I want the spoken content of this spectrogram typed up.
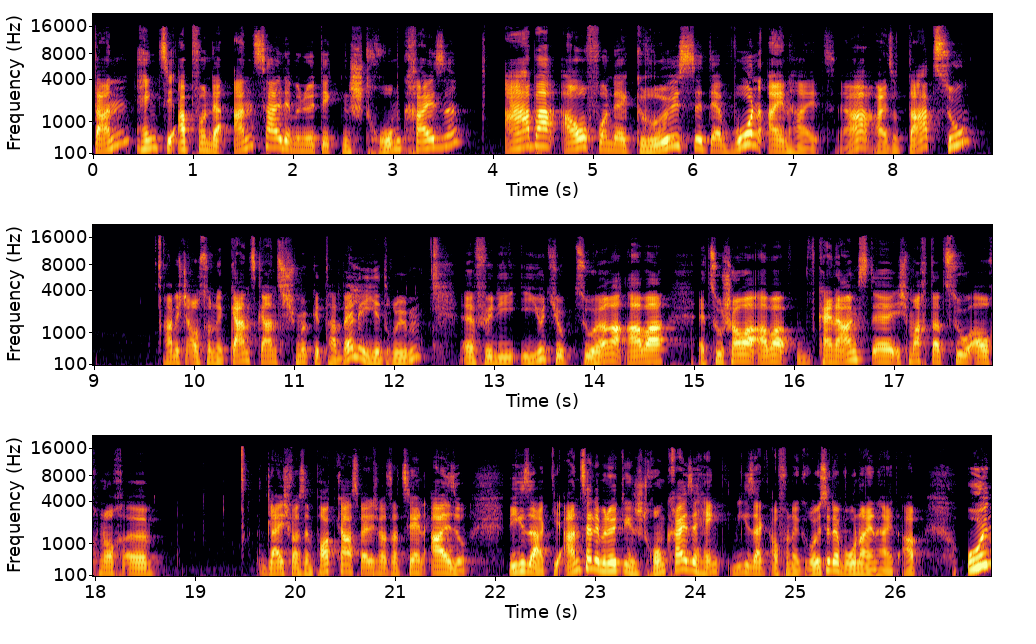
dann hängt sie ab von der Anzahl der benötigten Stromkreise, aber auch von der Größe der Wohneinheit. Ja, also dazu habe ich auch so eine ganz, ganz schmücke Tabelle hier drüben äh, für die YouTube-Zuhörer, aber äh, Zuschauer, aber keine Angst, äh, ich mache dazu auch noch äh, gleich was im Podcast, werde ich was erzählen. Also, wie gesagt, die Anzahl der benötigten Stromkreise hängt, wie gesagt, auch von der Größe der Wohneinheit ab. Und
